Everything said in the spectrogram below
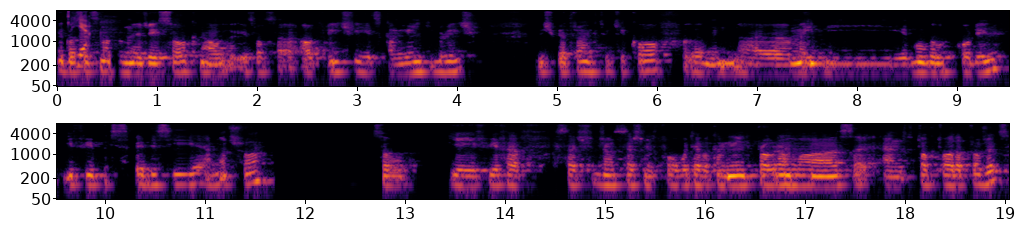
because yeah. it's not only GSOC now, it's also outreach, it's community bridge which we are trying to kick off. Um, uh, maybe Google Code-in if we participate this year, I'm not sure. So yeah, if we have such joint session for whatever community program uh, and talk to other projects,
